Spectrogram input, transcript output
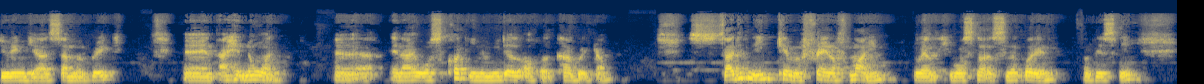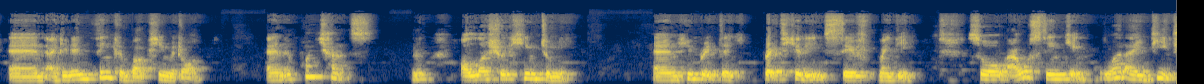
during their summer break, and I had no one. Uh, and I was caught in the middle of a car breakdown. Suddenly came a friend of mine. Well, he was not a Singaporean, obviously, and I didn't think about him at all. And upon chance, you know, Allah showed him to me, and he practically saved my day. So I was thinking what I did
